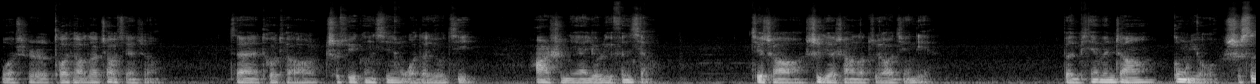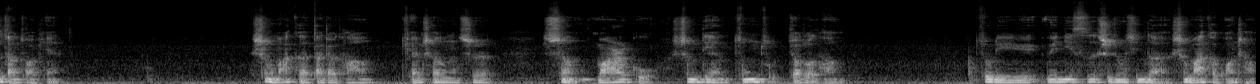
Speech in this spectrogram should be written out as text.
我是头条的赵先生，在头条持续更新我的游记，二十年游历分享，介绍世界上的主要景点。本篇文章共有十四张照片。圣马可大教堂全称是圣马尔谷圣殿宗主教座堂，伫立于威尼斯市中心的圣马可广场。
